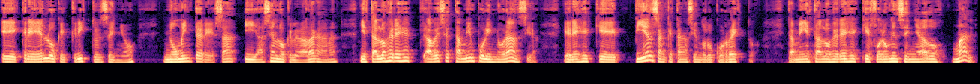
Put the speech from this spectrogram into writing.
eh, creer lo que Cristo enseñó, no me interesa y hacen lo que le da la gana. Y están los herejes a veces también por ignorancia, herejes que piensan que están haciendo lo correcto. También están los herejes que fueron enseñados mal.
